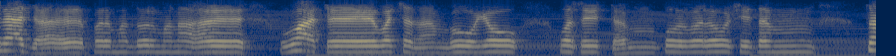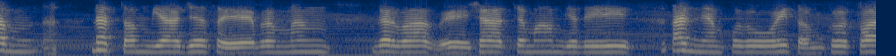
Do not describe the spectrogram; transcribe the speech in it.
राजा परमदुर्मनः। उवाच वचनं भूयो वसिष्ठं पूर्वरोषितम् न याजसे ब्रह्मन् गर्वावेशाच्च मां यदि अन्यं पुरोहितं कृत्वा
